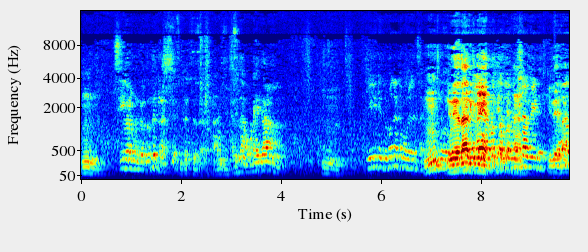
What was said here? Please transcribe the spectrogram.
ம். சீவரம்ன்றது வந்து ட்ரெஸ் Dress தான், காஞ்சி. அதுதான் உடைதான். இதேதான். இருநூத்தம்பது வருஷம் இதேதான்.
